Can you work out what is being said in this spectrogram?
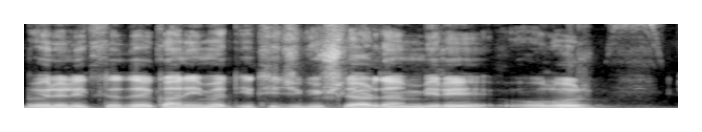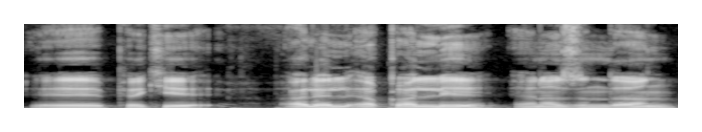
böylelikle de ganimet itici güçlerden biri olur. E, peki alel ekalli en azından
